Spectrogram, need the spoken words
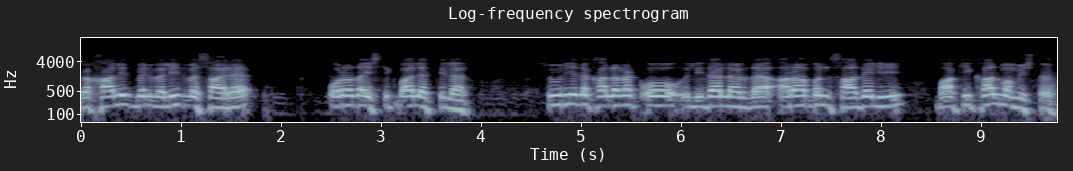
ve Halid bin Velid vesaire orada istikbal ettiler. Suriye'de kalarak o liderlerde Arap'ın sadeliği baki kalmamıştı.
